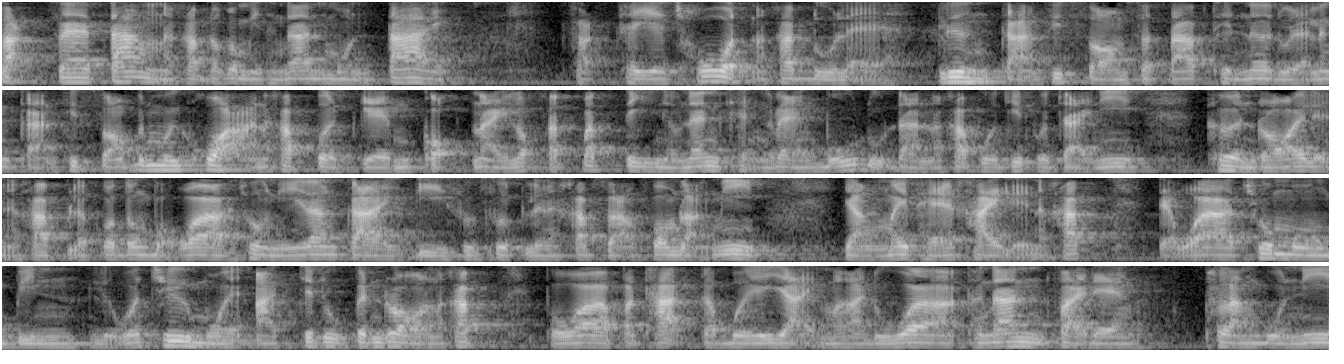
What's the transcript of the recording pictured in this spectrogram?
ศักดิ์แท้ตั้งนะครับแล้วก็มีทางด้านมนใต้ ศักชัยโชตนะครับดูแลเรื่องการฟิตซ้อมสตาฟเทรนเนอร์ดูแลเรื่องการฟิตซ้อมเป็นมวยขวานะครับเปิดเกมเกาะในล็อกรัดปัดตีเหนียวแน่นแข็งแรงบู๊ดุดันนะครับหัวจิตหัวใจนี่เคินร้อยเลยนะครับแล้วก็ต้องบอกว่าช่วงนี้ร่างกายดีสุดๆเลยนะครับสามฟอร์มหลังนี่ยังไม่แพ้ใครเลยนะครับแต่ว่าชั่วโมงบินหรือว่าชื่อมวยอาจจะดูเป็นรองนะครับเพราะว่าปะทะกับเบอร์ใหญ่มาดูว่าทางด้านฝ่ายแดงพลังบุญนี่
